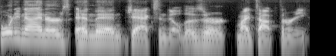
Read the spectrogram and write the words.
49ers, and then Jacksonville. Those are my top three.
